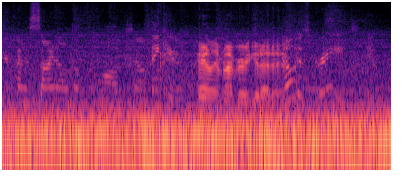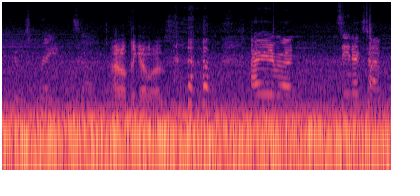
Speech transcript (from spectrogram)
your kind of sign off of the vlog. So thank you. Apparently, I'm not very good at it. No, it was great. It, it was great. So, I don't think I was. all right, everyone. See you next time.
